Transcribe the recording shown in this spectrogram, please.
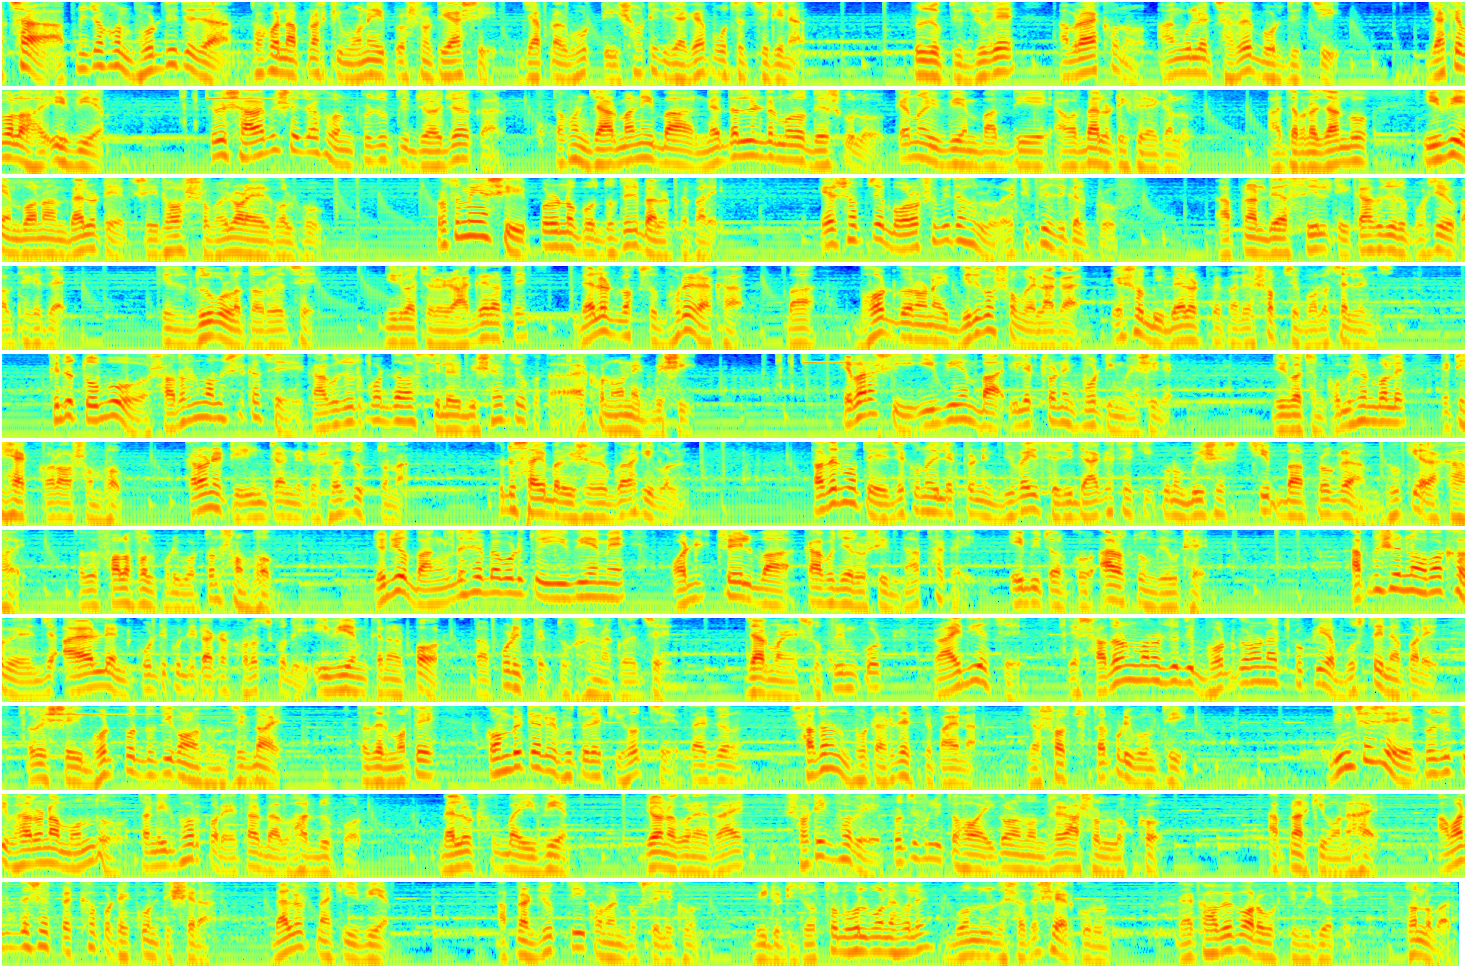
আচ্ছা আপনি যখন ভোট দিতে যান, তখন আপনার কি মনে এই প্রশ্নটি আসে যে আপনার ভোটটি সঠিক জায়গায় পৌঁছাচ্ছে কিনা? প্রযুক্তির যুগে আমরা এখনও আঙ্গুলের ছাপে ভোট দিচ্ছি, যাকে বলা হয় ইভিএম কিন্তু সারা বিশ্বে যখন প্রযুক্তির জয় জয়কার, তখন জার্মানি বা নেদারল্যান্ডের মতো দেশগুলো কেন ইভিএম বাদ দিয়ে আবার ব্যালটে ফিরে গেল? আজ আমরা জানব ইভিএম বনাম ব্যালটের সেই রহস্যময় লড়াইয়ের গল্প। প্রথমেই আসি পুরনো পদ্ধতির ব্যালট পেপারে। এর সবচেয়ে বড় সুবিধা হলো এটি ফিজিক্যাল প্রুফ। আপনার দেওয়া সিলটি কাগজের উপর চিরকাল থেকে যায়। কিন্তু দুর্বলতাও রয়েছে। নির্বাচনের আগে রাতে ব্যালট বাক্স ভরে রাখা বা ভোট গণনায় দীর্ঘ সময় লাগা এসবই ব্যালট পেপারের সবচেয়ে বড় চ্যালেঞ্জ। কিন্তু তবুও সাধারণ মানুষের কাছে কাগজের উপর দেওয়া সিলের বিশ্বাসযোগ্যতা এখন অনেক বেশি। এবার আসি ইভিএম বা ইলেকট্রনিক ভোটিং মেশিনে। নির্বাচন কমিশন বলে এটি হ্যাক করা অসম্ভব, কারণ এটি ইন্টারনেটের সাথে যুক্ত না। কিন্তু সাইবার বিশেষজ্ঞরা কি বলেন? তাদের মতে যে কোনো ইলেকট্রনিক ডিভাইসে যদি আগে থেকে কোনো বিশেষ চিপ বা প্রোগ্রাম ঢুকিয়ে রাখা হয়, তবে ফলাফল পরিবর্তন সম্ভব। যদিও বাংলাদেশে ব্যবহৃত ইভিএমে অডিট ট্রেল বা কাগজের রসিদ না থাকায় এই বিতর্ক আরও তুঙ্গে ওঠে। আপনি শুনলে অবাক হবেন যে আয়ারল্যান্ড কোটি কোটি টাকা খরচ করে ইভিএম কেনার পর তা পরিত্যক্ত ঘোষণা করেছে। জার্মানির সুপ্রিম কোর্ট রায় দিয়েছে যে সাধারণ মানুষ যদি ভোট গণনার প্রক্রিয়া বুঝতেই না পারে, তবে সেই ভোট পদ্ধতি গণতান্ত্রিক নয়। তাদের মতে কম্পিউটারের ভিতরে কি হচ্ছে তা একজন সাধারণ ভোটার দেখতে পায় না, যা স্বচ্ছতার পরিপন্থী। দিন শেষে প্রযুক্তি ভালো না মন্দ, তা নির্ভর করে তার ব্যবহারের উপর। ব্যালট হোক বা ইভিএম জনগণের রায় সঠিকভাবে প্রতিফলিত হওয়াই গণতন্ত্রের আসল লক্ষ্য। আপনার কি মনে হয়, আমাদের দেশের প্রেক্ষাপটে কোনটি সেরা, ব্যালট নাকি ইভিএম আপনার যুক্তি কমেন্ট বক্সে লিখুন। ভিডিওটি তথ্যবহুল মনে হলে বন্ধুদের সাথে শেয়ার করুন। দেখা হবে পরবর্তী ভিডিওতে। ধন্যবাদ।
